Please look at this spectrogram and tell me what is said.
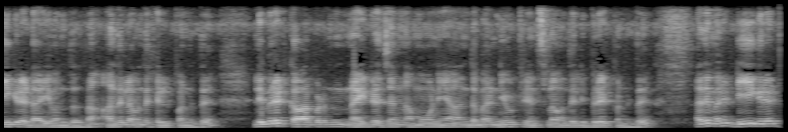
டீக்ரேட் ஆகி வந்தது தான் அதில் வந்து ஹெல்ப் பண்ணுது. லிபரேட் கார்பன் நைட்ரஜன் அமோனியா இந்த மாதிரி நியூட்ரியன்ஸ்லாம் வந்து லிபரேட் பண்ணுது. அதே மாதிரி degrade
